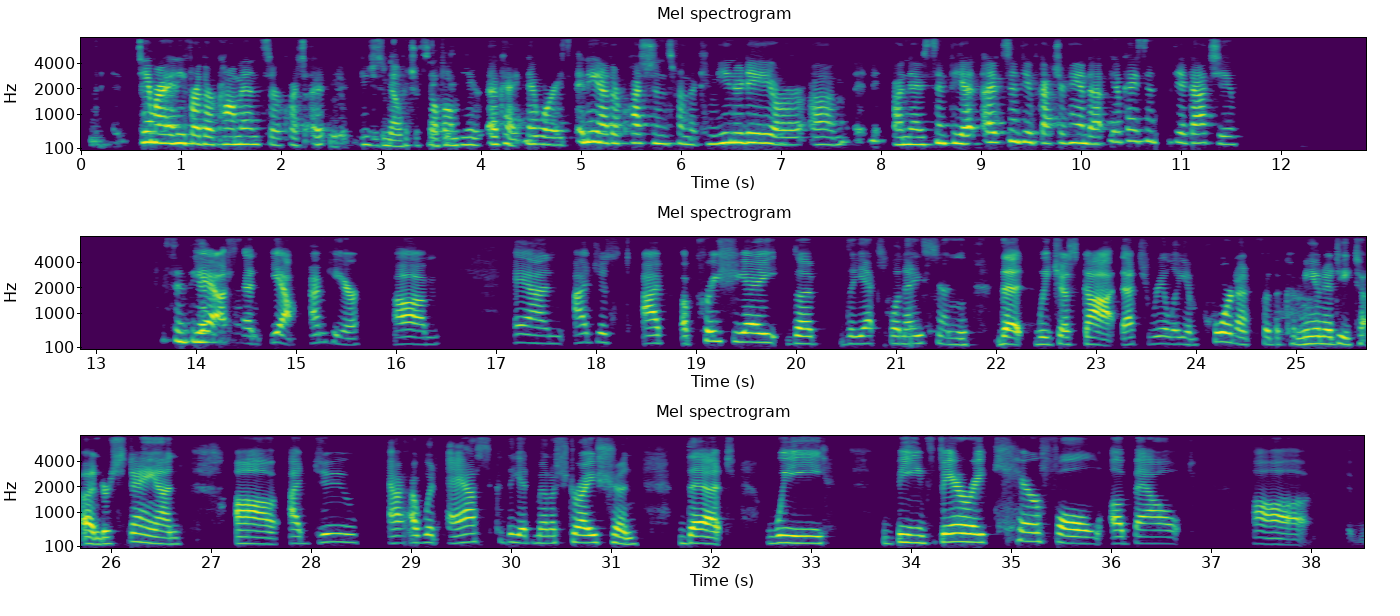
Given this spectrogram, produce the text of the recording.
Tamara, any further comments or questions? Uh, you just no, put yourself on mute. Okay, no worries. Any other questions from the community or um, I know Cynthia, oh, Cynthia, you've got your hand up. Okay, Cynthia, got you. Cynthia. Yes, and yeah, I'm here. Um, and I just, I appreciate the the explanation that we just got. That's really important for the community to understand. Uh, I do I would ask the administration that we be very careful about uh,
